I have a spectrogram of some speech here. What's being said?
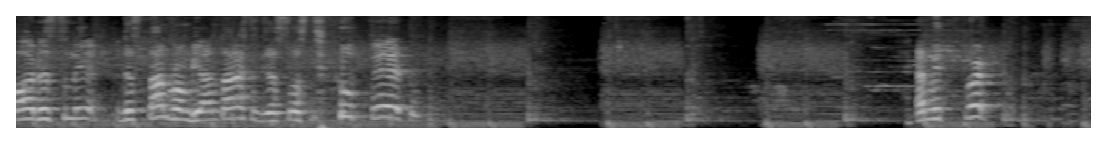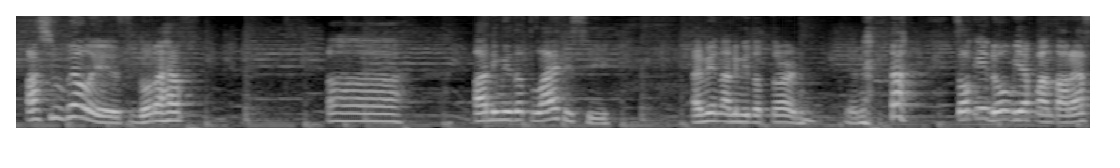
Oh, the, the stun from the Antares is just so stupid! And with third, Ashubel is gonna have uh, unlimited life, is he? I mean unlimited turn. it's okay though, we have Antares.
